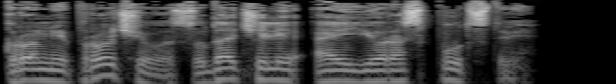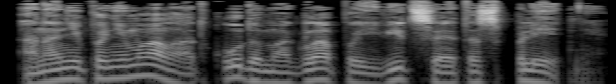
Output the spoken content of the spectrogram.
Кроме прочего, судачили о ее распутстве. Она не понимала, откуда могла появиться эта сплетня.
